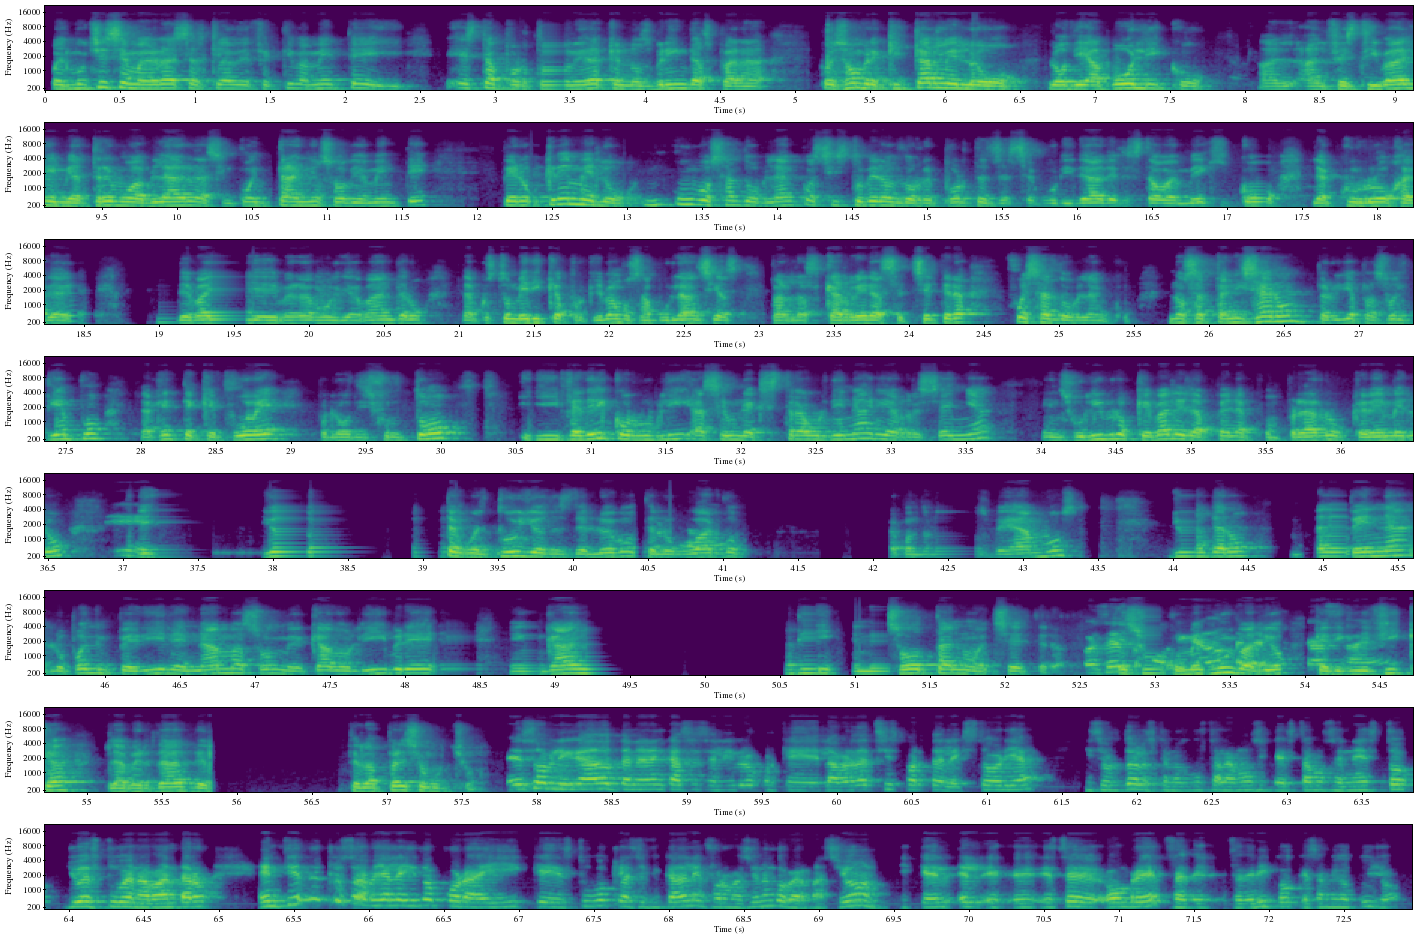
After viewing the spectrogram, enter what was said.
Pues muchísimas gracias, Claudia, efectivamente, y esta oportunidad que nos brindas para, pues hombre, quitarle lo, lo diabólico al, al, festival y me atrevo a hablar a 50 años, obviamente, pero créemelo, hubo saldo blanco, así estuvieron los reportes de seguridad del Estado de México, la Cruz Roja de, de Valle de Bravo y Avándaro, la cuestión médica, porque llevamos ambulancias para las carreras, etcétera, fue saldo blanco. Nos satanizaron, pero ya pasó el tiempo, la gente que fue pues lo disfrutó, y Federico Rubli hace una extraordinaria reseña en su libro que vale la pena comprarlo, créemelo. Eh, yo tengo el tuyo, desde luego, te lo guardo para cuando nos veamos. Yúndaro, vale la pena, lo pueden pedir en Amazon, Mercado Libre, en Gandhi, en el sótano, etcétera. Pues es, un comer muy valioso que ¿eh? dignifica la verdad. De... Te lo aprecio mucho. Es obligado tener en casa ese libro porque la verdad sí es parte de la historia y sobre todo los que nos gusta la música, estamos en esto. Yo estuve en Avándaro. Entiendo os había leído por ahí que estuvo clasificada la información en gobernación y que él, e, e, ese hombre, Federico, que es amigo tuyo,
